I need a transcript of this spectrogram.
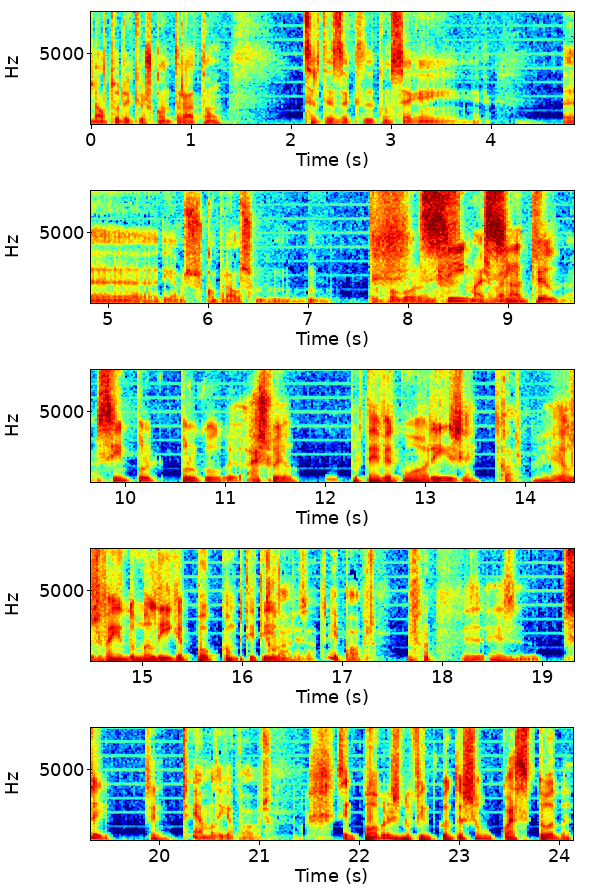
na altura que os contratam, de certeza que conseguem uh, digamos, comprá-los por valor sim, mais barato. Sim, pelo, é? sim porque, porque acho eu porque tem a ver com a origem. Claro. Eles vêm de uma liga pouco competitiva. Claro, exato. E pobre. sim, sim. Sim, é uma liga pobre. Sim, pobres no fim de contas são quase todas.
